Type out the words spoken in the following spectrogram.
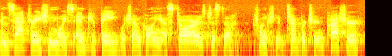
And the saturation moist entropy, which I'm calling S star, is just a function of temperature and pressure.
